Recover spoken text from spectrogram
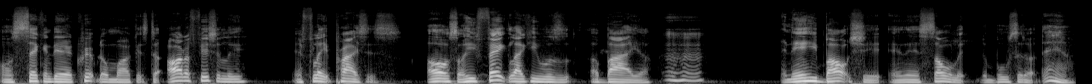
on secondary crypto markets to artificially inflate prices. Oh, so he faked like he was a buyer. And then he bought shit and then sold it to boost it up. Damn.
